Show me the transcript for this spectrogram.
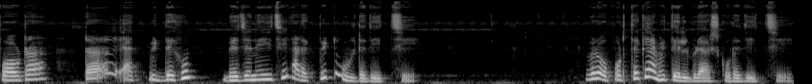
পরোটাটা এক পিঠ দেখুন, ভেজে নিয়েছি, আরেক পিঠ উল্টে দিচ্ছি। এবার ওপর থেকে আমি তেল ব্রাশ করে দিচ্ছি।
